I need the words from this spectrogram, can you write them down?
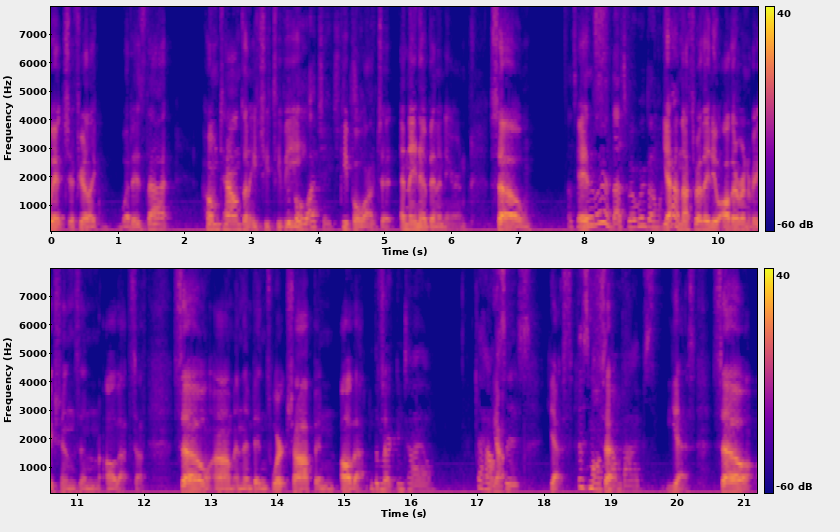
which if you're like, what is that? Hometowns on HGTV. People watch HGTV. People watch it, and they know Ben and Erin. So That's where It's- they live. That's where we're going. yeah, and that's where they do all their renovations and all that stuff. So, um, and then Ben's workshop and all that. The So- mercantile, the houses, yes. the small So- town vibes. Yes. So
